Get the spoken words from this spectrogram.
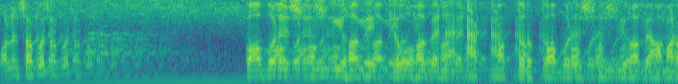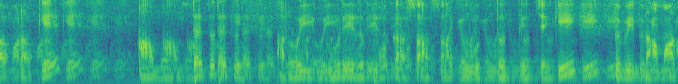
বলেন সকলে। কবরের সঙ্গী হবে কেউ হবে না একমাত্র কবরের সঙ্গী হবে আমার আপনাকে আমল। তাই তো নাকি আর ওই নূরের ফোকাস আপনাকে উত্তর দিচ্ছে কি? তুমি নামাজ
